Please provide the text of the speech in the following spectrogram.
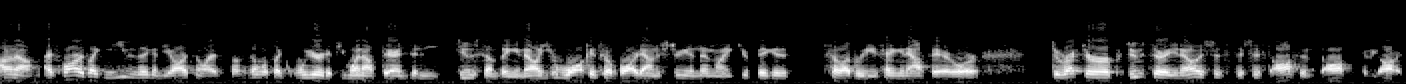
I don't know. As far as like music and the arts and all that stuff, it's almost like weird if you went out there and didn't do something. You know, you walk into a bar down the street and then like your biggest celebrity is hanging out there, or director or producer. You know, it's just it's just awesome. It's awesome for the arts.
